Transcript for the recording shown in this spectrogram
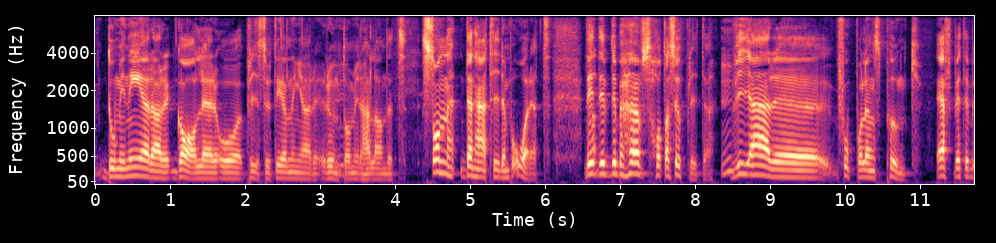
dominerar galer och prisutdelningar runt om i det här landet. Sån den här tiden på året. Det, det, det behövs hottas upp lite. Vi är eh, fotbollens punk. FBTB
